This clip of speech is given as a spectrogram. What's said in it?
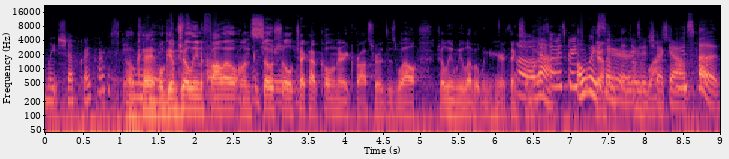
late chef Greg Hardesty. Okay, well, give Jolene a follow on you, social. Jolene. Check out Culinary Crossroads as well. Jolene, we love it when you're here. Thanks so Oh, much. yeah. It's always great to Always be something here. new That was a to check out. Always fun.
